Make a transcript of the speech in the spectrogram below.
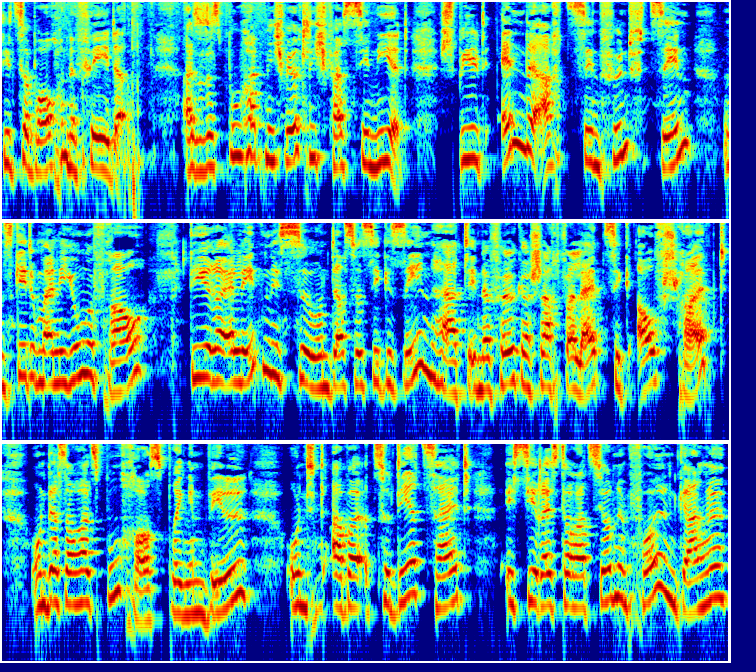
Die zerbrochene Feder. Also das Buch hat mich wirklich fasziniert. Spielt Ende 1815 und es geht um eine junge Frau, die ihre Erlebnisse und das, was sie gesehen hat in der Völkerschlacht bei Leipzig aufschreibt und das auch als Buch rausbringen will. Und aber zu der Zeit ist die Restauration im vollen Gange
